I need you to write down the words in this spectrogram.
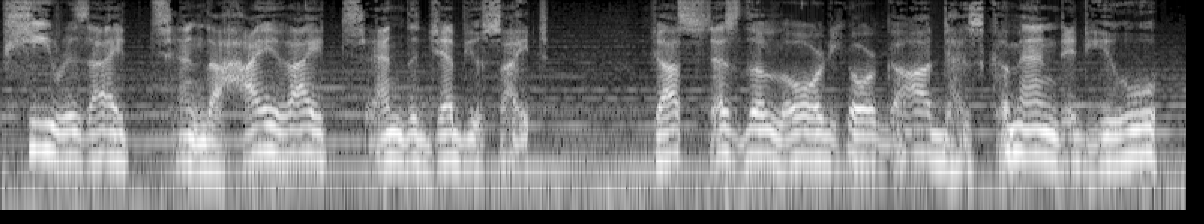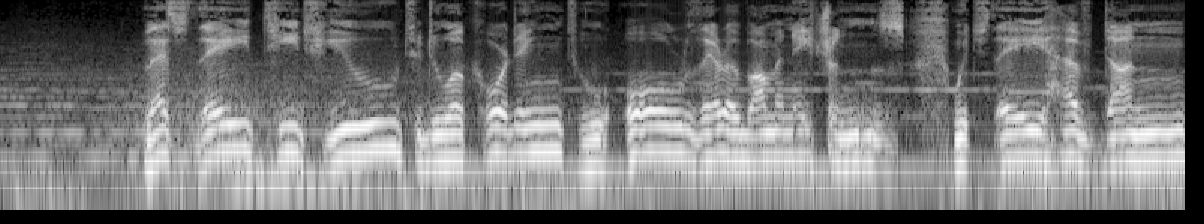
Perizzite, and the Hivite, and the Jebusite, just as the Lord your God has commanded you, lest they teach you to do according to all their abominations which they have done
